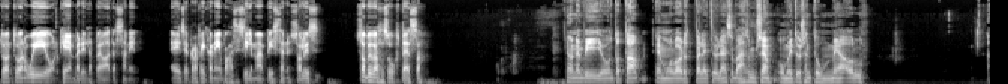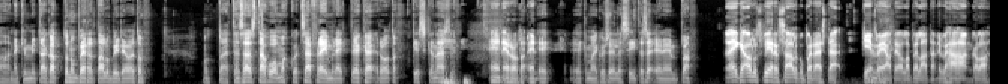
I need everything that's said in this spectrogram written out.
tuon, tuon Wii Uun gamepadilta pelatessa, niin ei se grafiikka niin pahasti silmään pistänyt. Se olisi sopivassa suhteessa. Joo, ne Wii Uun tota, emuloidut pelit yleensä vähän semmoisia omituisen tummia ollut. Ainakin mitä kattonut vertailuvideoita. Mutta ethän sä sitä huomaa, kun et sä frame rateäkään erota keskenään, niin En erota, en. eh, ehkä mä kysele siitä se enempää. No, eikä ollut vieressä alkuperäistä GPAta, jolla pelata, niin vähän hankalaa.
